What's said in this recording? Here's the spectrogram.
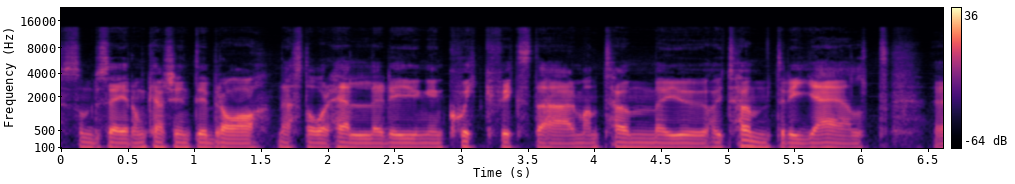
som du säger, de kanske inte är bra nästa år heller. Det är ju ingen quick fix det här. Man tömmer ju, har ju tömt rejält. Eh,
